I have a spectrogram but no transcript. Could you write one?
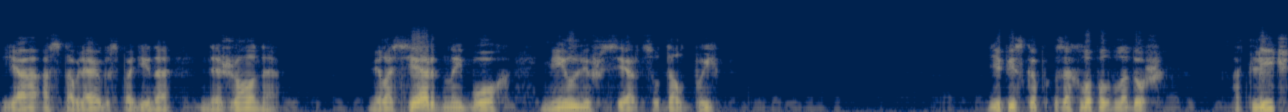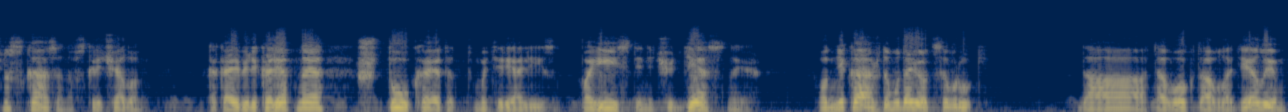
я оставляю господина Нежона. Милосердный Бог мил лишь сердцу толпы. Епископ захлопал в ладоши. «Отлично сказано!» — вскричал он. «Какая великолепная штука этот материализм! Поистине чудесное. Он не каждому дается в руки. Да, того, кто овладел им,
